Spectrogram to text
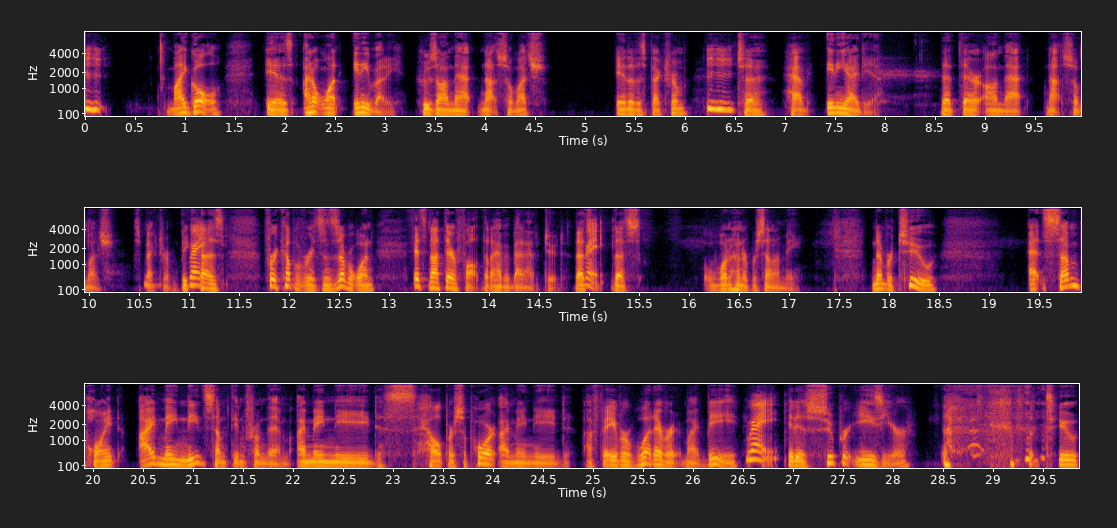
Mhm. My goal is I don't want anybody who's on that not so much end of the spectrum Mhm. to have any idea that they're on that not so much spectrum because for a couple of reasons. Number one, it's not their fault that I have a bad attitude. That's Right. that's 100% on me. Number 2, at some point I may need something from them. I may need help or support, I may need a favor, whatever it might be. Right. It is super easier to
